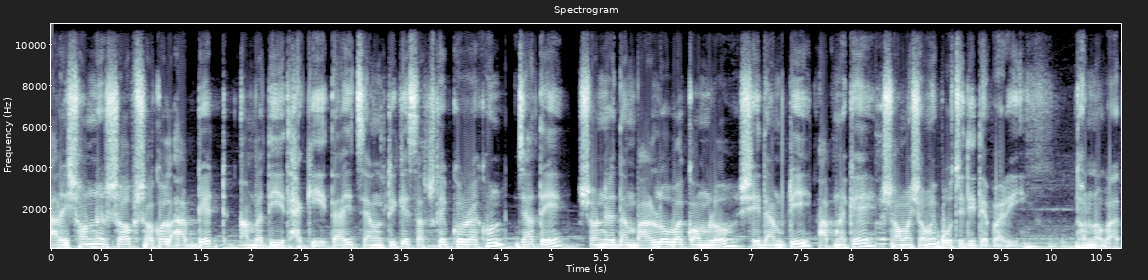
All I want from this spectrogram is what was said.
আর এই স্বর্ণের সব সকল আপডেট আমরা দিয়ে থাকি। তাই চ্যানেলটিকে সাবস্ক্রাইব করে রাখুন, যাতে স্বর্ণের দাম বাড়লো বা কমলো, সেই দামটি আপনাকে সময় সময় পৌঁছে দিতে পারি। ধন্যবাদ।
